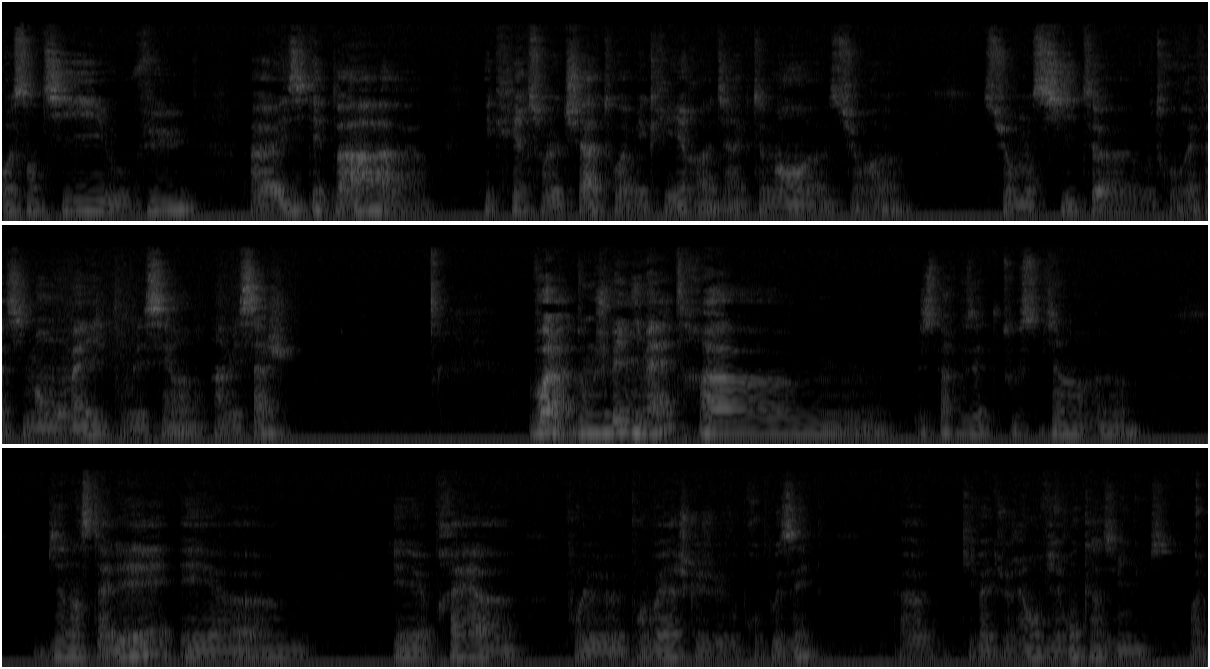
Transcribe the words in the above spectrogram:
ressenti ou vu, n'hésitez pas à écrire sur le chat ou à m'écrire directement sur, sur mon site. vous trouverez facilement mon mail pour me laisser un message. Voilà, donc je vais m'y mettre. Euh, j'espère que vous êtes tous bien, euh, bien installés et, euh, et prêts pour, le, pour le voyage que je vais vous proposer, qui va durer environ 15 minutes. Voilà,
